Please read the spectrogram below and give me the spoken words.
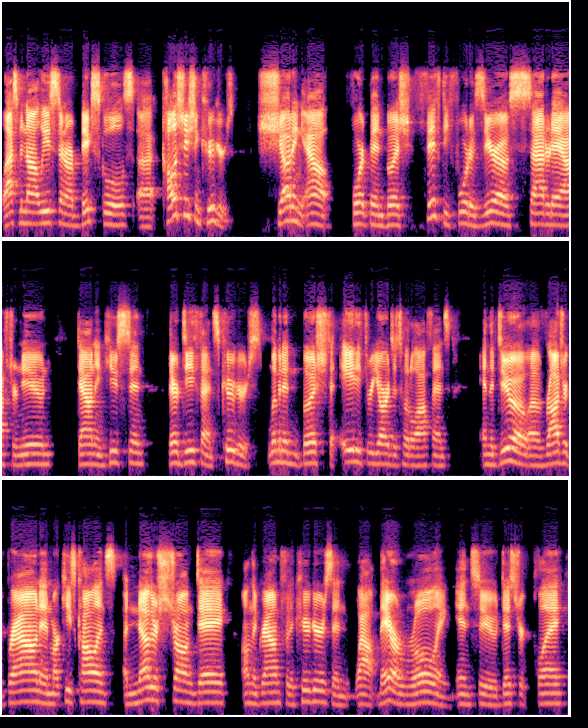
Last but not least, in our big schools, uh, College Station Cougars shutting out Fort Bend Bush 54 to 0 Saturday afternoon down in Houston. Their defense, Cougars, limited Bush to 83 yards of total offense and the duo of Roderick Brown and Marquise Collins, another strong day on the ground for the Cougars. And wow, they are rolling into district play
